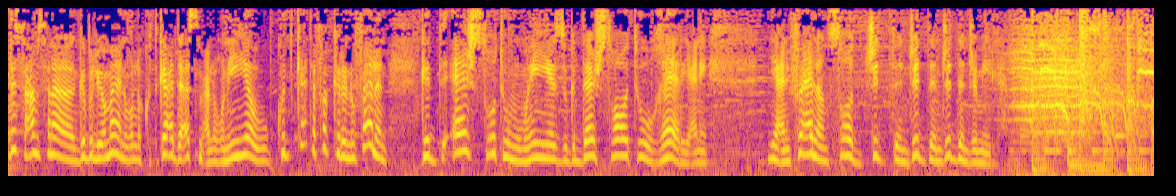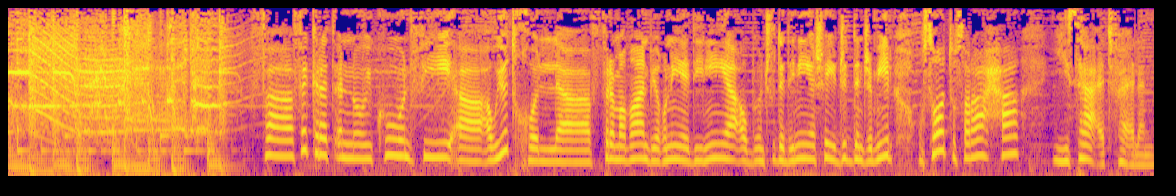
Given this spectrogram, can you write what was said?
لسه عام سنة قبل يومين والله كنت قاعدة أسمع الأغنية وكنت قاعدة أفكر إنه فعلا قد إيش صوته مميز وقد إيش صوته غير. يعني يعني فعلا صوت جدا جدا جدا جميل. ففكرة إنه يكون في آه، أو يدخل آه، في رمضان بأغنية دينية أو بأنشودة دينية شيء جدا جميل وصوته صراحة يساعد فعلا.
